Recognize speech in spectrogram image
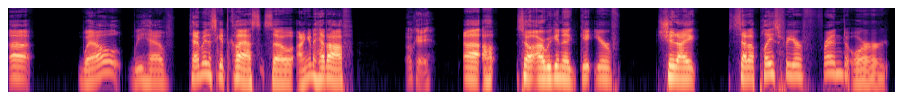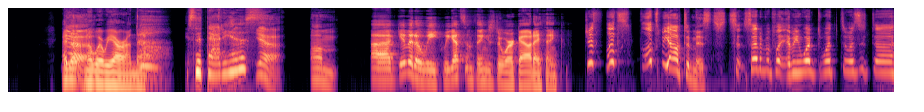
Uh, well, we have ten minutes to get to class, so I'm gonna head off. okay. Uh, uh, so are we gonna get your? Should I set a place for your friend, or I Yeah. don't know where we are on that. Is it Thaddeus? Yeah. Um, Uh, give it a week. We got some things to work out. I think. just let's let's be optimists. S- set up a place. I mean, what what was it? Uh,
